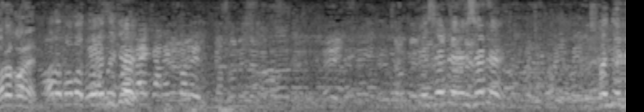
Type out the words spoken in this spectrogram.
বড় করেন আরে বাবা কানেক্ট করেন এই সাইডে এই সাইডে এই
